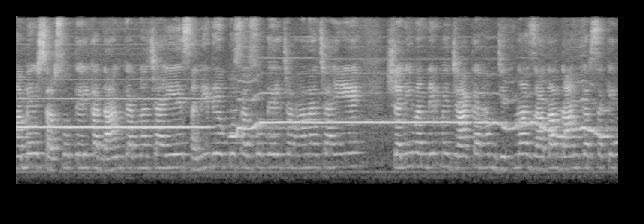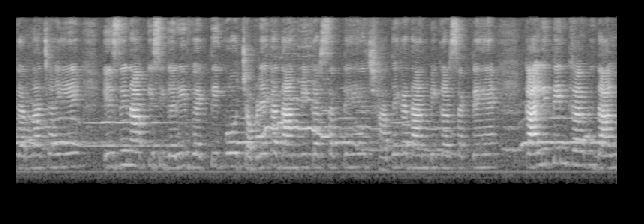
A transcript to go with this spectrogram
हमें सरसों तेल का दान करना चाहिए, शनिदेव को सरसों तेल चढ़ाना चाहिए, शनि मंदिर में जाकर हम जितना ज़्यादा दान कर सके करना चाहिए। इस दिन आप किसी गरीब व्यक्ति को चमड़े का दान भी कर सकते हैं, छाते का दान भी कर सकते हैं काली तीन का भी दान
